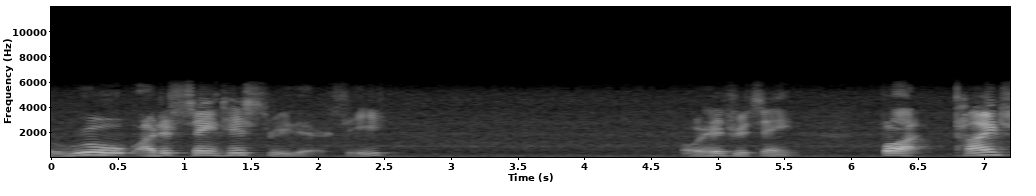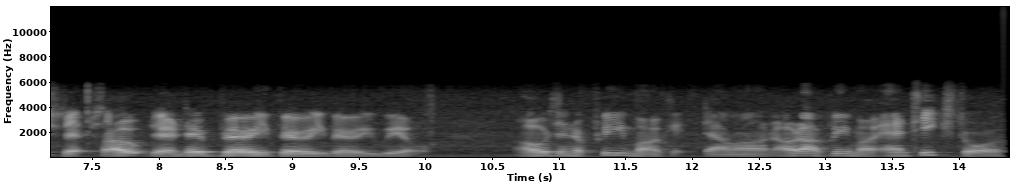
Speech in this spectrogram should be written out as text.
The rule, I just changed history there, see? Or his routine. But time strips are out there and they're very, very, very real. I was in a flea market down on, or not a flea market, antique store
